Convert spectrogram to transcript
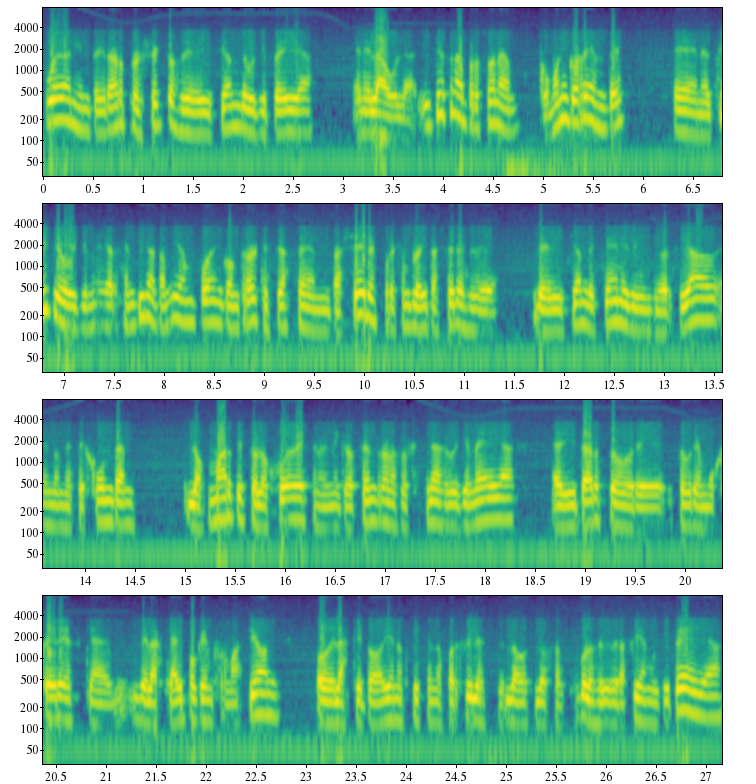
puedan integrar proyectos de edición de Wikipedia en el aula. Y si es una persona común y corriente, en el sitio de Wikimedia Argentina también puede encontrar que se hacen talleres, por ejemplo hay talleres de, de edición de género y diversidad, en donde se juntan los martes o los jueves en el microcentro, en las oficinas de Wikimedia, a editar sobre, sobre mujeres que, de las que hay poca información o de las que todavía no existen los perfiles, los, los artículos de biografía en Wikipedia.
